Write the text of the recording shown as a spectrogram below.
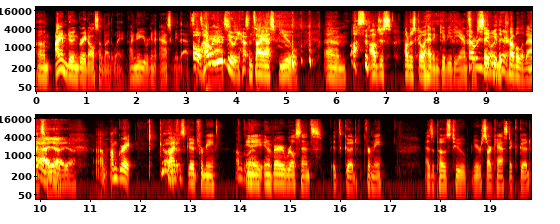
Um, I am doing great also, by the way. I knew you were going to ask me that. Oh, how I are you doing? How- Since I asked you, um, Awesome. I'll just I'll just go ahead and give you the answer. You Save you the Yeah. trouble of asking. yeah, me. yeah. Um, I'm great. Good. Life is good for me. I'm In a in a very real sense, it's good for me, as opposed to your sarcastic good.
